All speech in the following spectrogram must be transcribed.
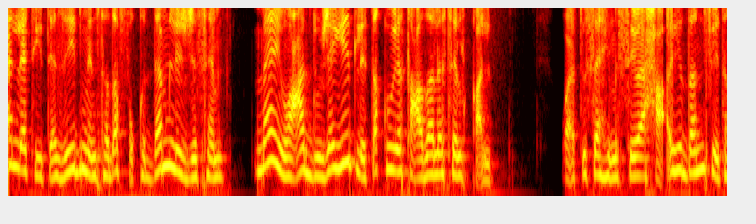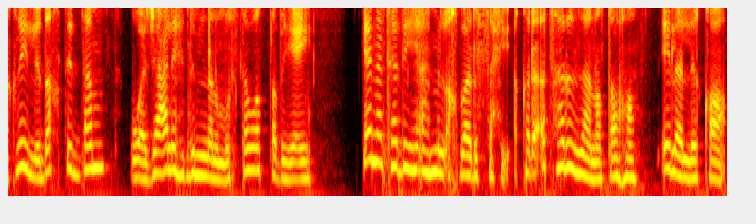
التي تزيد من تدفق الدم للجسم ما يعد جيد لتقوية عضلة القلب. وتساهم السباحة أيضا في تقليل ضغط الدم وجعله ضمن المستوى الطبيعي. كانت هذه أهم الأخبار الصحية. قرأتها روزانا طه. إلى اللقاء.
